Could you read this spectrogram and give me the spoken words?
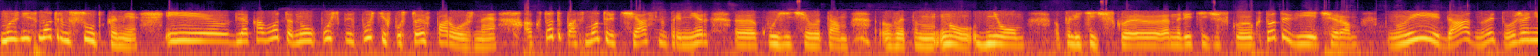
мы же не смотрим сутками. И для кого-то, ну, пусть, пусть их пустое в порожное. А кто-то посмотрит час, например, э, Кузичева там в этом, ну, днем политическую, аналитическую, кто-то вечером. Ну и да, одно и то же они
